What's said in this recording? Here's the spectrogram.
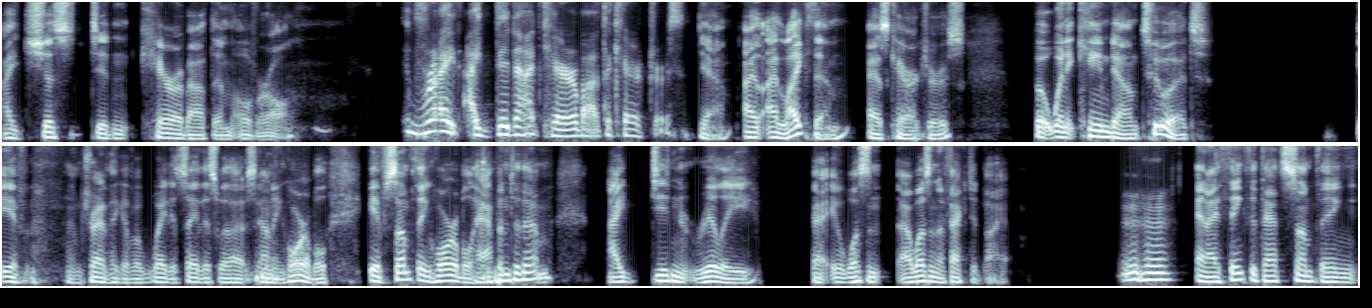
i just didn't care about them overall Right. I did not care about the characters. yeah i, I like them as characters but when it came down to it if i'm trying to think of a way to say this without sounding horrible if something horrible happened to them i didn't really it wasn't i wasn't affected by it Mm-hmm. and I think that that's something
